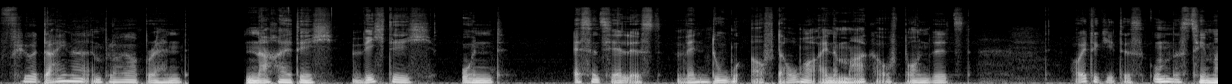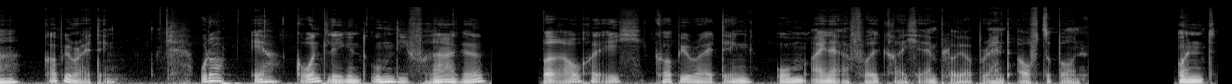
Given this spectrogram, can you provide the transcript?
für deine Employer Brand nachhaltig wichtig und essentiell ist, wenn du auf Dauer eine Marke aufbauen willst. Heute geht es um das Thema Copywriting. Oder eher grundlegend um die Frage, brauche ich Copywriting, um eine erfolgreiche Employer Brand aufzubauen? Und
